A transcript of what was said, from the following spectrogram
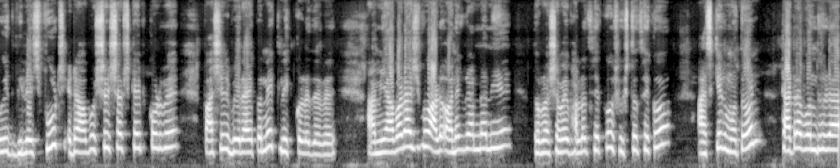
with village foods, এটা অবশ্যই সাবস্ক্রাইব করবে, পাশের বেল আইকনে ক্লিক করে দেবে। আমি আবার আসব আরও অনেক রান্না নিয়ে। তোমরা সবাই ভালো থেকো, সুস্থ থেকো। আজকের মতন টাটা বন্ধুরা।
